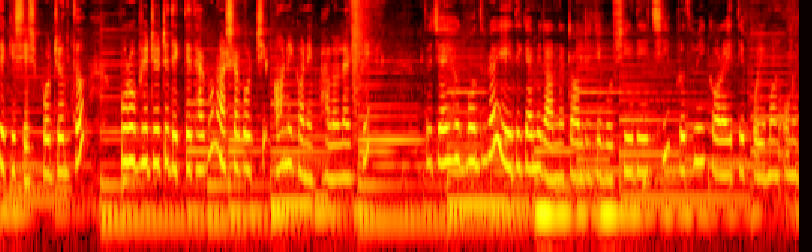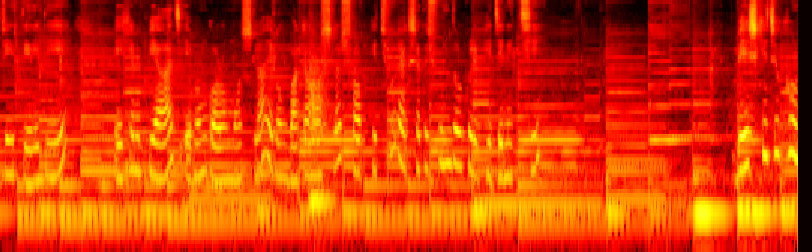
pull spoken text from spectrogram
থেকে শেষ পর্যন্ত পুরো ভিডিওটি দেখতে থাকুন। আশা করছি অনেক অনেক ভালো লাগবে। তো যাই হোক বন্ধুরা, এইদিকে আমি রান্নাটা অলরেডি বসিয়ে দিয়েছি। প্রথমেই কড়াইতে পরিমাণ অনুযায়ী তেল দিয়ে এখানে পেঁয়াজ এবং গরম মশলা এবং বাটা মশলা সব কিছু একসাথে সুন্দর করে ভেজে নিচ্ছি। বেশ কিছুক্ষণ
